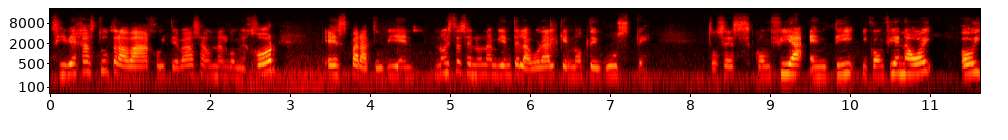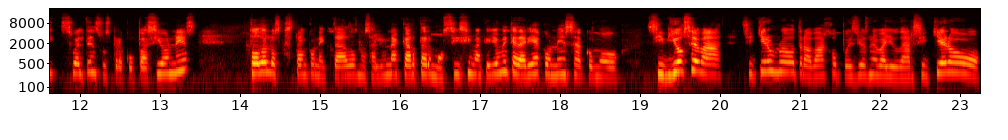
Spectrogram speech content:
si dejas tu trabajo y te vas a un algo mejor, es para tu bien. No estás en un ambiente laboral que no te guste. Entonces, confía en ti y confía en hoy. Hoy suelten sus preocupaciones. Todos los que están conectados, nos salió una carta hermosísima que yo me quedaría con esa, como si Dios se va, si quiero un nuevo trabajo, pues Dios me va a ayudar. Si quiero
